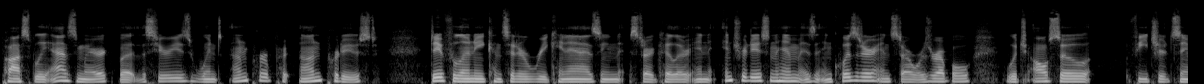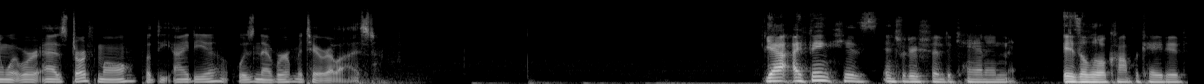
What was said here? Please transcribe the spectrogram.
possibly as Merrick, but the series went unpro- unproduced. Dave Filoni considered recanonizing Starkiller and introducing him as an Inquisitor in Star Wars Rebel, which also featured Sam Witwer as Darth Maul, but the idea was never materialized. Yeah, I think his introduction to canon is a little complicated.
